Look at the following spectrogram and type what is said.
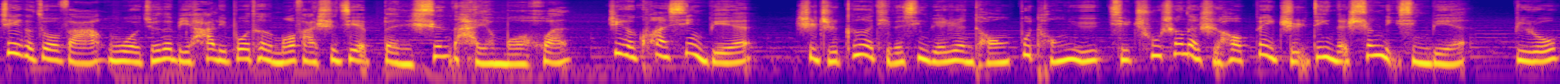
这个做法，我觉得比《哈利波特》的魔法世界本身还要魔幻。这个跨性别是指个体的性别认同不同于其出生的时候被指定的生理性别。比如，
